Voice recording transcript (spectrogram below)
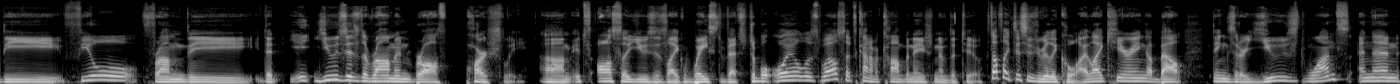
the fuel from the that it uses the ramen broth partially. Um, it also uses like waste vegetable oil as well, so it's kind of a combination of the two. Stuff like this is really cool. I like hearing about things that are used once and then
